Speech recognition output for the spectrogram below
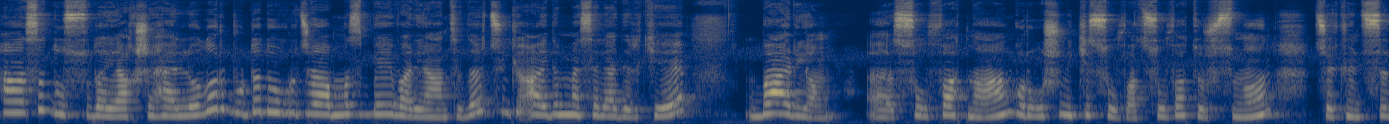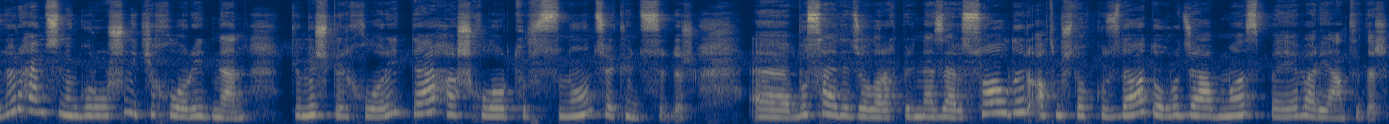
Hansı duz suda yaxşı həll olur? Burada doğru cavabımız B variantıdır. Çünki aydın məsələdir ki, barium ə, sulfatla qurğuşun 2 sulfat, sulfat turşusunun çöküntüsüdür. Həmçinin qurğuşun 2 xloridlə gümüş bir xlorid də H-xlor turşusunun çöküntüsüdür. Ə, bu sadəcə olaraq bir nəzəri sualdır. 69-da doğru cavabımız B variantıdır.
